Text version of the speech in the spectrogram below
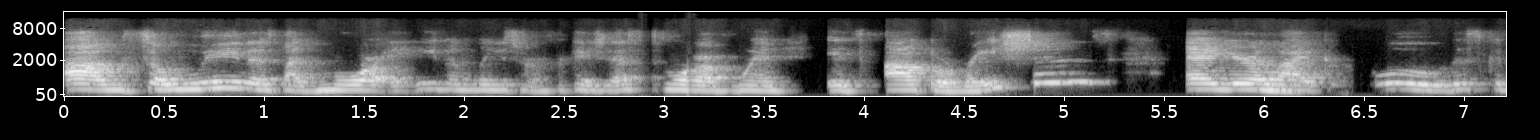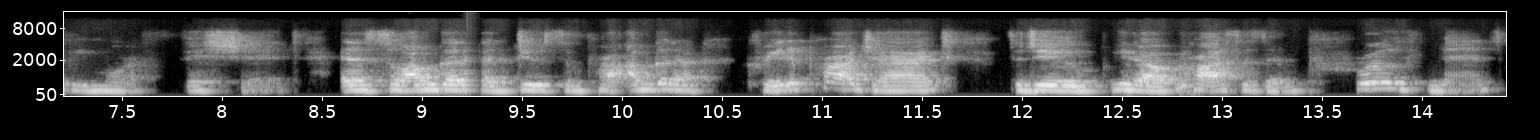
Um, so lean is like more, even lean certification, that's more of when it's operations and you're mm-hmm. like, ooh, this could be more efficient. And so I'm gonna do some, pro- I'm gonna create a project, to do, you know, process improvements,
